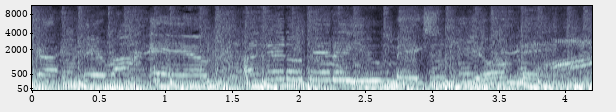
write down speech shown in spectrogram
nigga, here I am. A little bit of you makes me your man.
